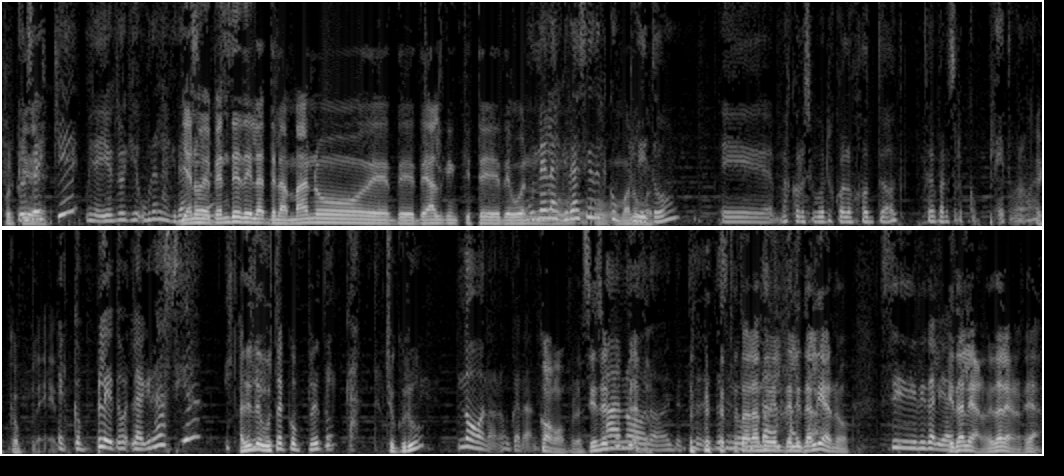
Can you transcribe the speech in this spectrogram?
Porque Pero ¿sabes qué? Mira, yo creo que una de las gracias... ya no depende de la, de la mano de, de- de alguien que esté de buen Una de las gracias o- del o completo, eh, más conocido por con los hot dogs, pero para nosotros completo, ¿no? Es completo. El completo. La gracia es ¿A ti te gusta el completo? Me encanta. ¿Chucrú? No, no, nunca tanto. ¿Cómo? Pero si es el ah, completo. no, no. Entonces, entonces Tú estás hablando del, del italiano. Sí, el italiano. Italiano, italiano, ya.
